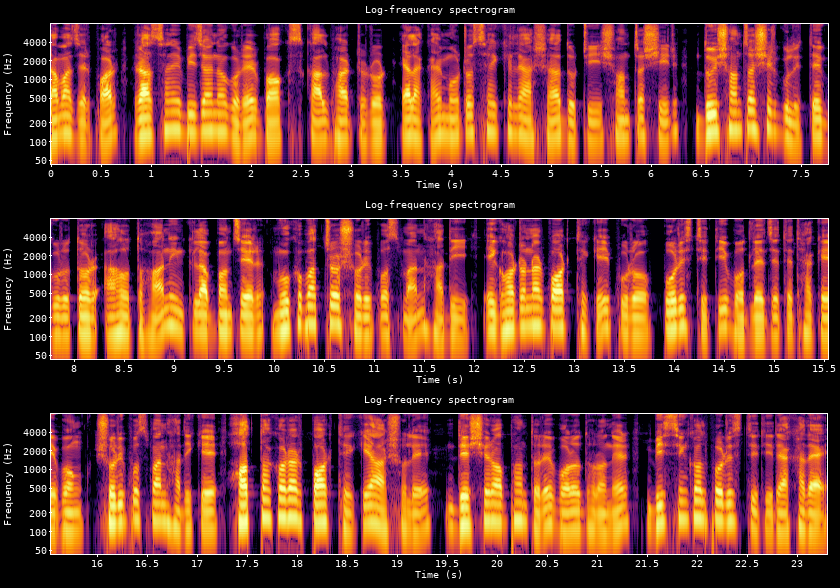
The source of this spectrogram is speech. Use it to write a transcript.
নামাজের পর রাজধানীর বিজয়নগরের বক্স কালভার্ট রোড এলাকায় মোটরসাইকেলে আসা দুটি সন্ত্রাসীর দুই সন্ত্রাসীর গুলিতে গুরুতর আহত হন ইনকিলাব মঞ্চের মুখপাত্র শরীফ ওসমান হাদি। এই ঘটনার পর থেকেই পুরো পরিস্থিতি বদলে যেতে থাকে এবং শরীফ ওসমান হাদিকে হত্যা করার পর থেকে আসলে দেশের অভ্যন্তরে বড় ধরনের বিশৃঙ্খল পরিস্থিতি দেখা দেয়।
